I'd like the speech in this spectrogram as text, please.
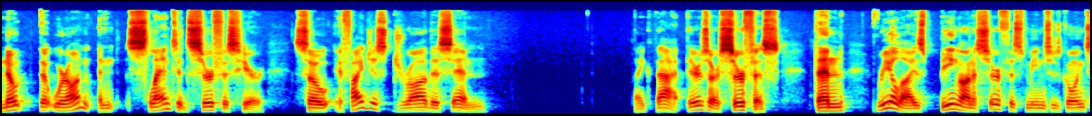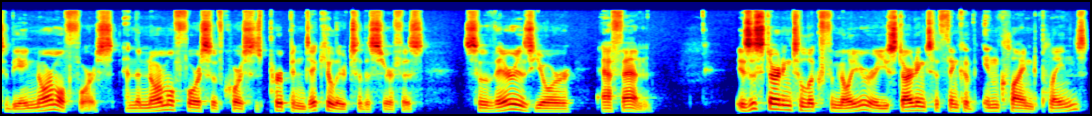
Note that we're on a slanted surface here, so if I just draw this in, like that. There's our surface. Then realize being on a surface means there's going to be a normal force, and the normal force, of course, is perpendicular to the surface, so there is your Fn. Is this starting to look familiar? Are you starting to think of inclined planes?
